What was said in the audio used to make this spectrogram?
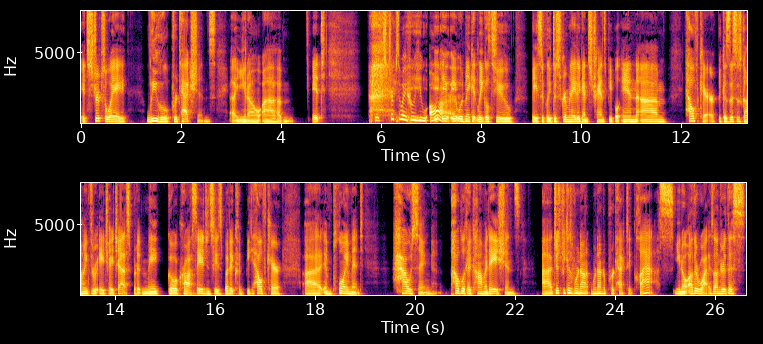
it strips away legal protections. Uh, you know, um, it it strips away who you are. It, it, it, would make it legal to basically discriminate against trans people in um, healthcare because this is coming through HHS, but it may go across agencies. But it could be healthcare, uh, employment, housing, public accommodations uh, just because we're not we're not a protected class you know otherwise under this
